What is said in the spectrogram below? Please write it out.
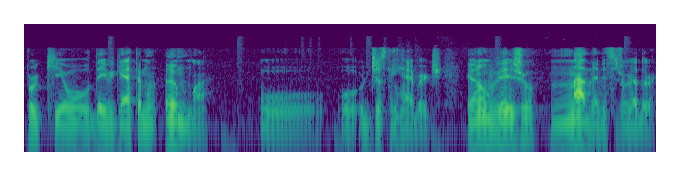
Porque o David Gettleman ama o, o, Justin Herbert. Eu não vejo nada nesse jogador.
